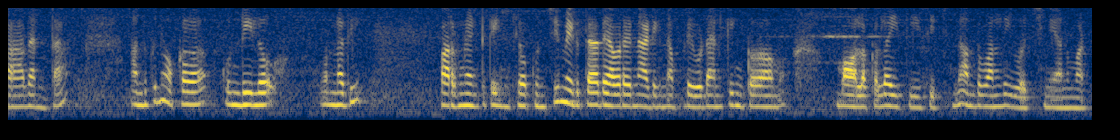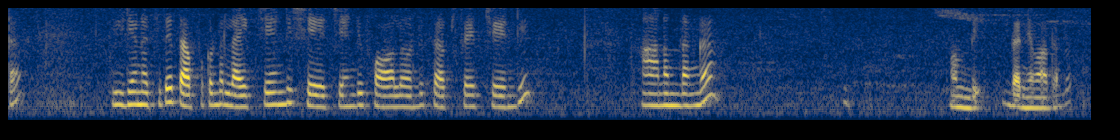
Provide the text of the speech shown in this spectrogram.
రాదంట. అందుకని ఒక కుండీలో ఉన్నది పర్మనెంట్గా ఇంట్లో ఉంచి మిగతాది ఎవరైనా అడిగినప్పుడు ఇవ్వడానికి ఇంకో మూలకలో అవి తీసి ఇచ్చింది. అందువల్ల ఇవి వచ్చినాయి అనమాట వీడియో నచ్చితే తప్పకుండా లైక్ చేయండి షేర్ చేయండి ఫాలో అండి సబ్స్క్రైబ్ చేయండి. ఆనందంగా ఉంది. ధన్యవాదాలు.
